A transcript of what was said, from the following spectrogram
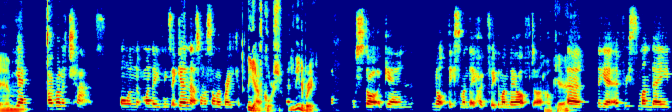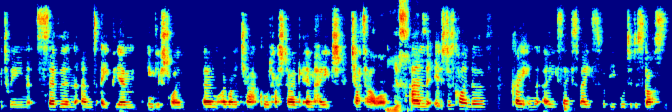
Um, Yeah, I run a chat on Monday evenings. Again, that's on a summer break. At the Yeah, of course. You need a break. We'll start again, not this Monday, hopefully the Monday after. Okay. Uh, so yeah, every Monday between 7 and 8 p.m. English time, um, I run a chat called hashtag MH Chat Hour. yes. And it's just kind of creating a safe space for people to discuss,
